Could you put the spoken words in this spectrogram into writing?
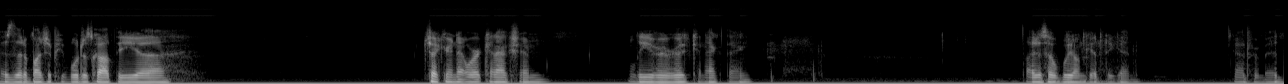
Is that a bunch of people just got the uh, check your network connection, leave or reconnect thing. I just hope we don't get it again. God forbid.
